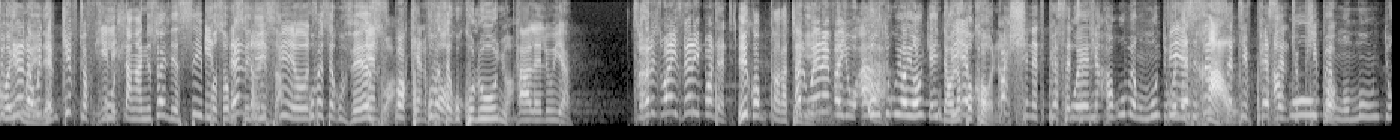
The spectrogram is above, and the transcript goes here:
coupled together with the oyingcwele gift of healing, uhlanganiswe lesipho It's then sokusilisa revealed kube and sekuvezwa spoken kube forth. sekukhulunywa Hallelujah. So that is why it's very important yikho that kuqakathekile wherever you are, ukuthi kuyo yonke indawo be a khona compassionate person to wena people. akube ngumuntu Be a olesihawu sensitive person to akube people. ngumuntu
